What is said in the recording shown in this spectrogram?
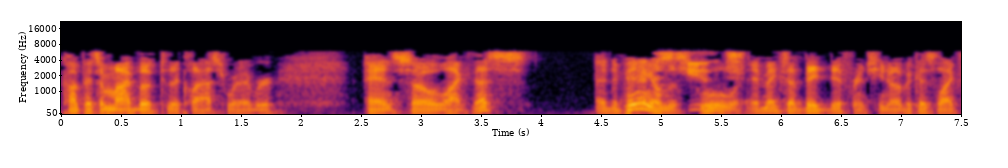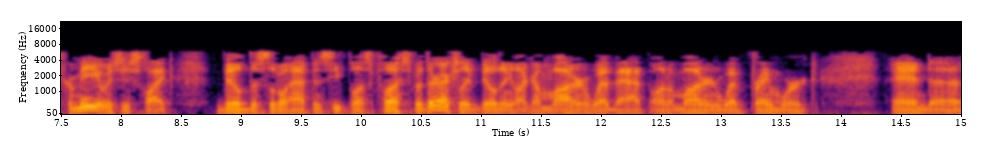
copies of my book to the class or whatever. And so like that's depending on the huge. school, it makes a big difference, you know, because like for me, it was just like build this little app in C++, but they're actually building like a modern web app on a modern web framework and, uh,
